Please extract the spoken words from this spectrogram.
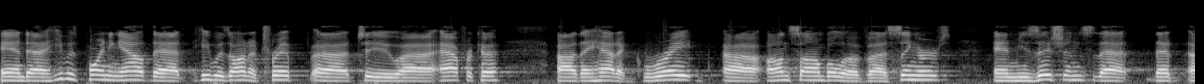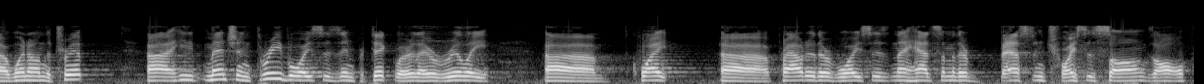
and uh, he was pointing out that he was on a trip uh, to uh, Africa. they had a great ensemble of singers. and musicians that that uh, went on the trip. Uh, he mentioned three voices in particular. They were really um, quite uh, proud of their voices, and they had some of their best and choicest songs all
